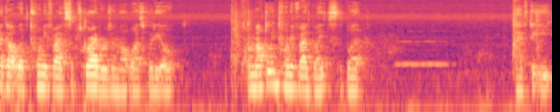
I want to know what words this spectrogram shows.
I got like 25 subscribers in that last video. I'm not doing 25 bites, but I have to eat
